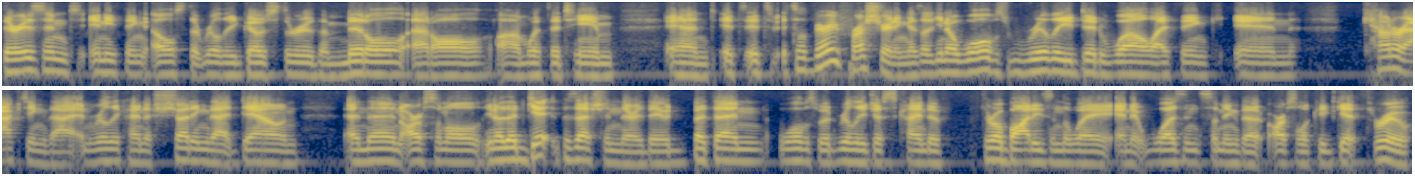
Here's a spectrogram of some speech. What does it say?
There isn't anything else that really goes through the middle at all um, with the team, and it's it's it's a very frustrating. As you know, Wolves really did well, I think, in counteracting that and really kind of shutting that down. And then Arsenal, you know, they'd get possession there, they would, but then Wolves would really just kind of throw bodies in the way, and it wasn't something that Arsenal could get through.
